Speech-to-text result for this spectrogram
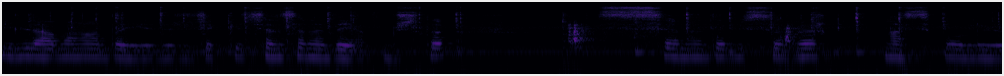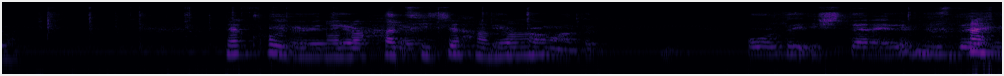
İlla bana da yedirecek. Geçen sene de yapmıştı. Senede bir sefer nasip oluyor. Ne koydun Köyde ona yapacak, Hatice Hanım? Yapamadık. Orada işten elimizde mi?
